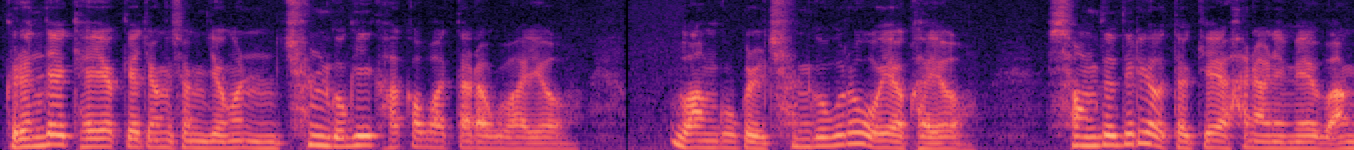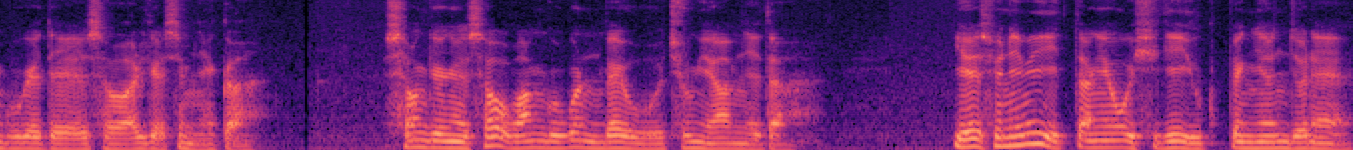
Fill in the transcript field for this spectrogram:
그런데 개혁개정 성경은 천국이 가까웠다라고 하여 왕국을 천국으로 오역하여 성도들이 어떻게 하나님의 왕국에 대해서 알겠습니까? 성경에서 왕국은 매우 중요합니다. 예수님이 이 땅에 오시기 600년 전에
